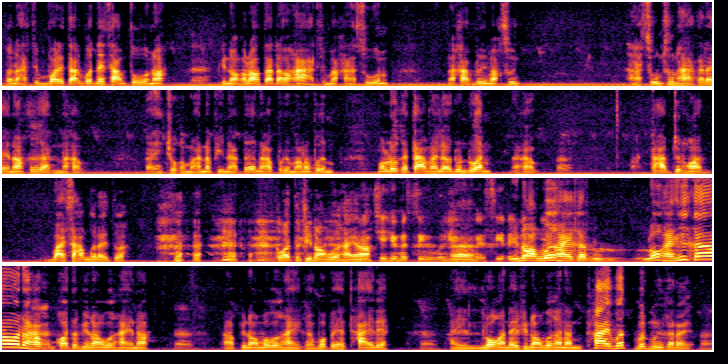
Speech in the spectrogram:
เพิ่นอาจจะบ่ได้ตัดเบิดในสามตัวเนาะค่ะพี่น้องก็ลองตัดเอาห้าสิมักหาศูนย์นะครับหรือมักศูนย์หาศูนย์ศูนย์ห้าก็ได้เนาะคือกันนะครับก็ให้โชคกันมาน้ำพีนัดเด้อนะครับบ่ได้มักน้ำเพิ่นมาเลยก็ตามให้แล้วด่วนๆนะครับค่ะตามจนฮอดบ่ายสามก็ได้ตัว ก็ว่าแต่พี่น้องเบิ่งให้เนาะชีมาซื้อบ่เออได้ซื้อได้พี่น้องเบิ่งให้ก็โลกให้คือเก่านะครับขอแต่พี่น้องเบิ่งให้เนาะค่ะครับพี่น้องมาเบิ่งให้ก็บ่ไปทายเด้อค่ะให้ลงอันใดพี่น้องเบิ่งอันนั้นทายเบิดเบิดมือก็ได้ค่ะ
